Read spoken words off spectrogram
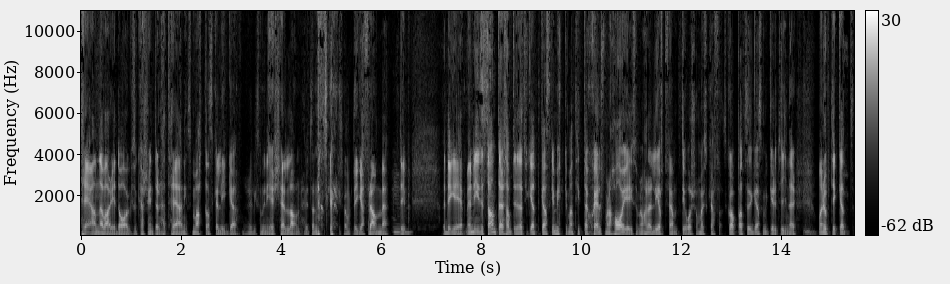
träna varje dag så kanske inte den här träningsmattan ska ligga liksom i källaren utan den ska liksom ligga framme. Mm. Typ det grejer. Men det intressanta är samtidigt, jag tycker att ganska mycket man tittar själv, för man har ju liksom, man har levt 50 år så har man skapat sig ganska mycket rutiner. Mm. Man upptäcker att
